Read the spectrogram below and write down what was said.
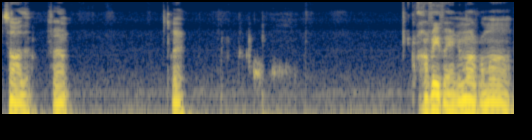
سادة. ف إيه. خفيفة يعني مرة ما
